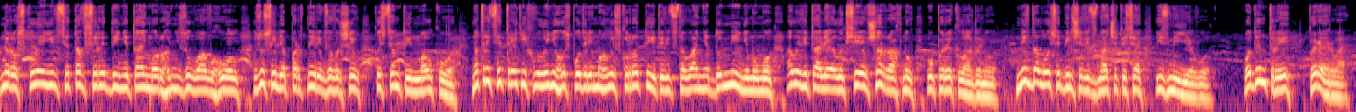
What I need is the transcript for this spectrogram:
не розклеївся та в середині тайму організував гол. Зусилля партнерів завершив Костянтин Малко. На 33-й хвилині господарі могли скоротити відставання до мінімуму, але Віталій Олексєєв шарахнув у перекладину. Не вдалося більше відзначитися і Змієву. 1-3 перерва.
